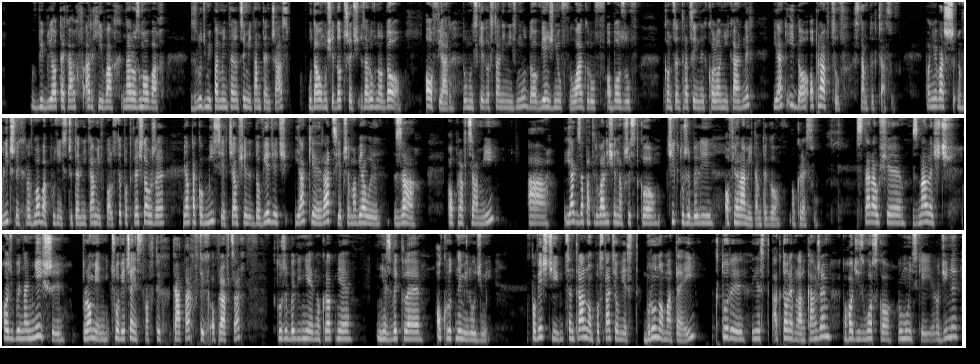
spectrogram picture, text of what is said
w bibliotekach, w archiwach, na rozmowach z ludźmi pamiętającymi tamten czas. Udało mu się dotrzeć zarówno do ofiar rumuńskiego stalinizmu, do więźniów łagrów, obozów koncentracyjnych, kolonii karnych, jak i do oprawców z tamtych czasów. Ponieważ w licznych rozmowach później z czytelnikami w Polsce podkreślał, że miał taką misję, chciał się dowiedzieć, jakie racje przemawiały za oprawcami, a jak zapatrywali się na wszystko ci, którzy byli ofiarami tamtego okresu. Starał się znaleźć choćby najmniejszy promień człowieczeństwa w tych katach, w tych oprawcach, którzy byli niejednokrotnie niezwykle okrutnymi ludźmi. W powieści centralną postacią jest Bruno Matei, który jest aktorem lalkarzem, pochodzi z włosko-rumuńskiej rodziny,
